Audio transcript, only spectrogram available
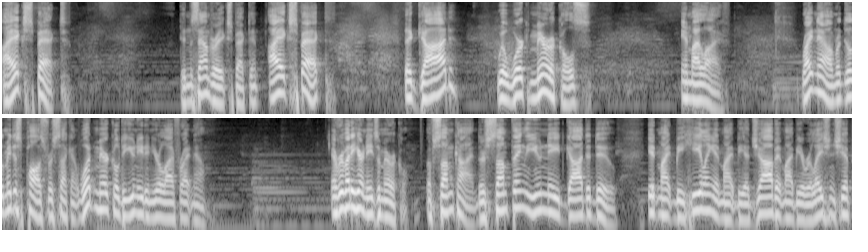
I expect, didn't sound very expectant, I expect that God will work miracles in my life. Right now, let me just pause for a second. What miracle do you need in your life right now? Everybody here needs a miracle of some kind. There's something that you need God to do. It might be healing, it might be a job, it might be a relationship.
